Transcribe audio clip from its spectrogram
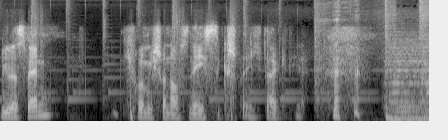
lieber Sven. Ich freue mich schon aufs nächste Gespräch. Danke dir.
